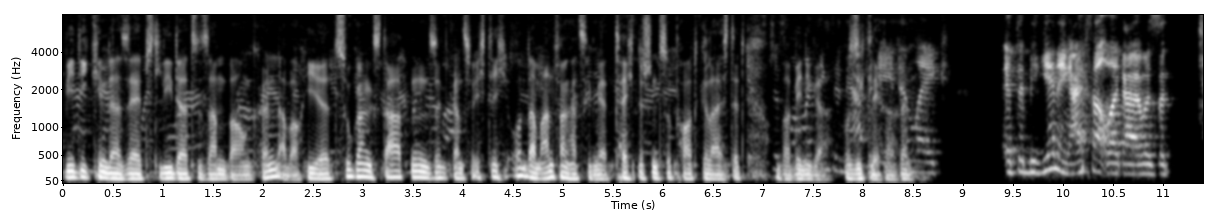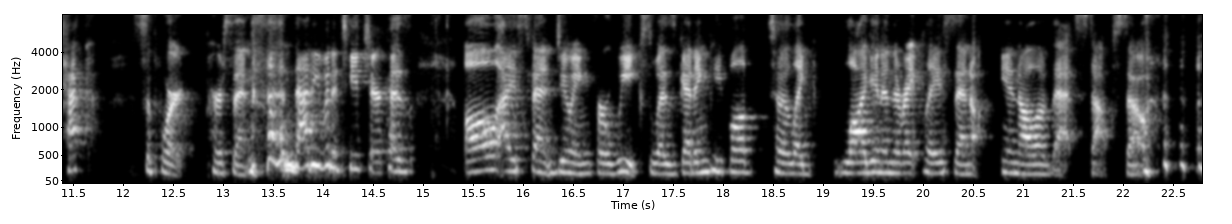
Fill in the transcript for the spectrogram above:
wie die Kinder selbst Lieder zusammenbauen können. Aber auch hier Zugangsdaten sind ganz wichtig und am Anfang hat sie mehr technischen Support geleistet und war weniger Musiklehrerin. At the beginning, I felt like I was a tech support person, not even a teacher, because all I spent doing for weeks was getting people to like log in in the right place and in all of that stuff. So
